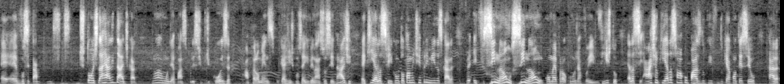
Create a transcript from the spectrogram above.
é, é você tá dis- distante da realidade, cara. Quando uma mulher passa por esse tipo de coisa, ah, pelo menos o que a gente consegue ver na sociedade, é que elas ficam totalmente reprimidas, cara. E Se não, se não, como, é, como já foi visto, elas se acham que elas são a culpadas do que, do que aconteceu. Cara,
